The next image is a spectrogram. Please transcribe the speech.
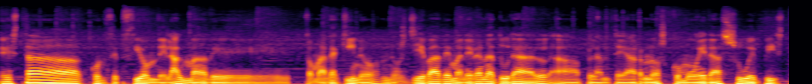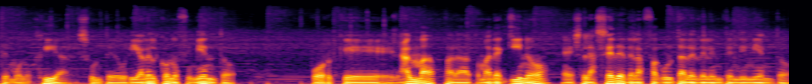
Esta concepción del alma de Tomás de Aquino nos lleva de manera natural a plantearnos cómo era su epistemología, su teoría del conocimiento, porque el alma, para Tomás de Aquino, es la sede de las facultades del entendimiento.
